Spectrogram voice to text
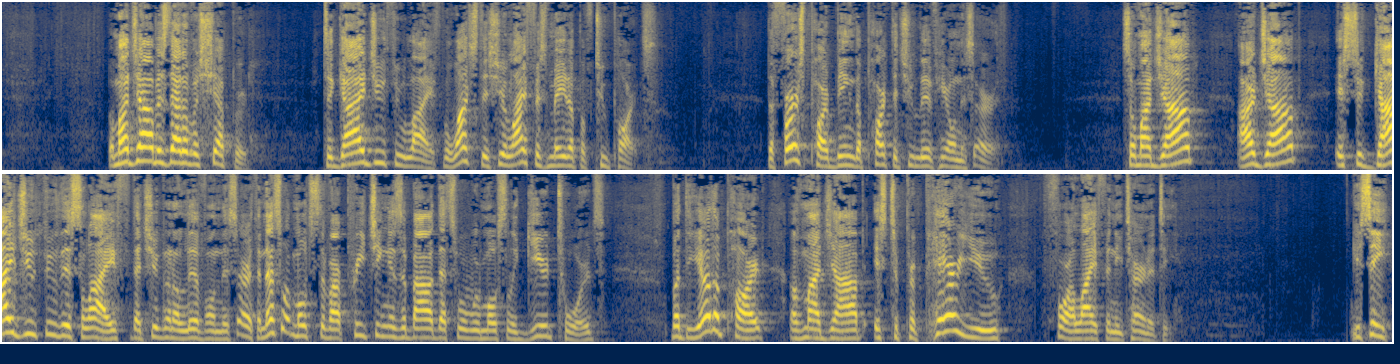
But my job is that of a shepherd to guide you through life. But watch this your life is made up of two parts. The first part being the part that you live here on this earth. So, my job, our job, is to guide you through this life that you're going to live on this earth. And that's what most of our preaching is about. That's what we're mostly geared towards. But the other part of my job is to prepare you for a life in eternity. You see,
